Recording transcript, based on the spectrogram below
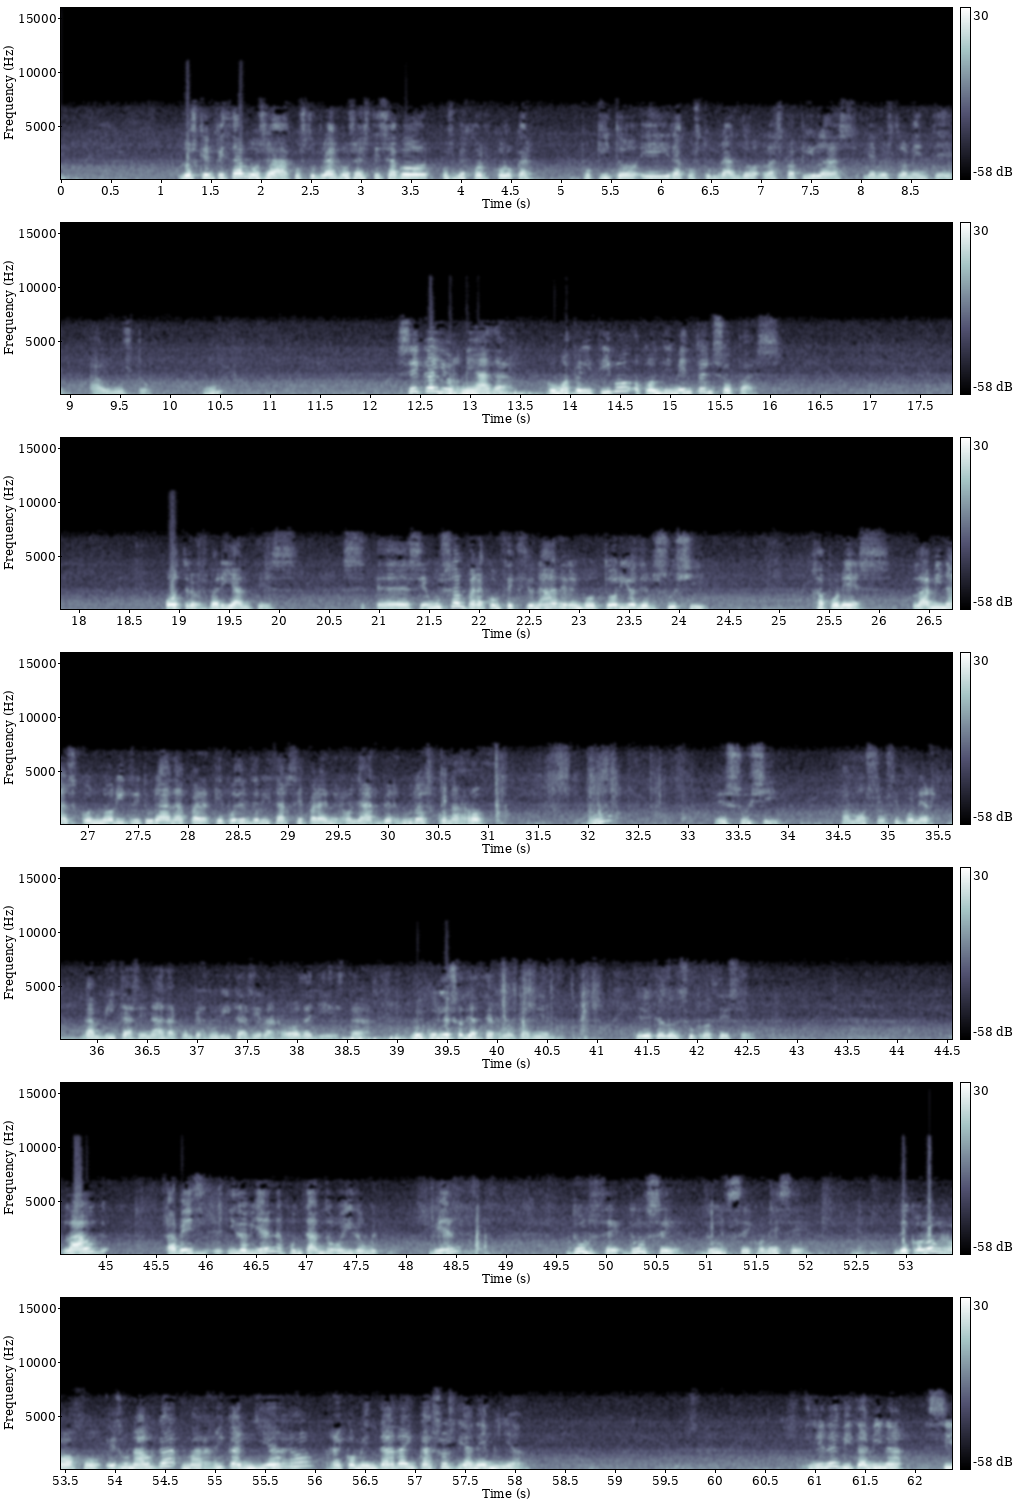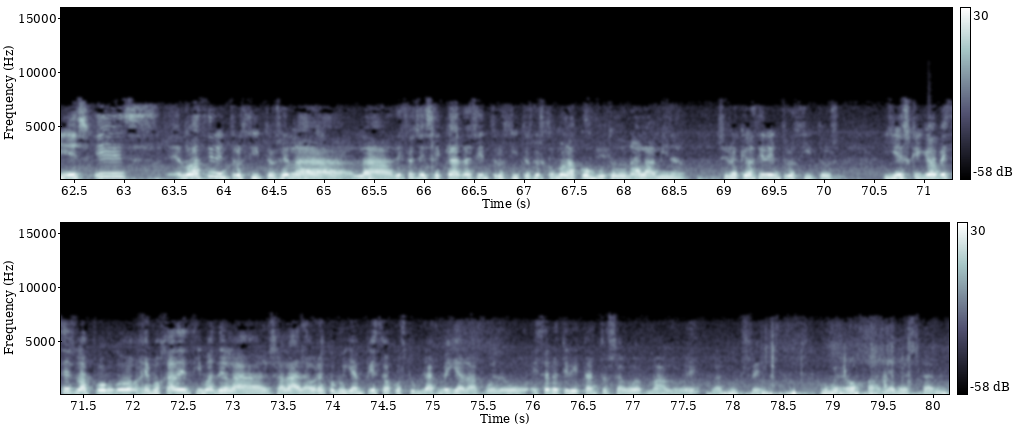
Los que empezamos a acostumbrarnos a este sabor, pues mejor colocar poquito e ir acostumbrando a las papilas y a nuestra mente al gusto. Seca y horneada, como aperitivo o condimento en sopas. Otros variantes. Eh, se usan para confeccionar el envoltorio del sushi japonés. Láminas con nori triturada para que pueden utilizarse para enrollar verduras con arroz. ¿Mm? El sushi famoso, sin poner gambitas ni nada, con verduritas y el arroz allí está. Muy curioso de hacerlo también. Tiene todo su proceso. La ¿habéis ido bien? ¿Apuntando o ido bien? Dulce, dulce, dulce con ese. De color rojo, es una alga más rica en hierro, recomendada en casos de anemia. Tiene vitamina, sí, es, es lo hacen en trocitos, ¿eh? la, la, de estas de secadas en trocitos, no es como la kombu toda una lámina, sino que lo hacen en trocitos. Y es que yo a veces la pongo remojada encima de la ensalada. Ahora como ya empiezo a acostumbrarme ya la puedo... Esta no tiene tanto sabor malo, ¿eh? La dulce. Como es roja ya no es tan...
